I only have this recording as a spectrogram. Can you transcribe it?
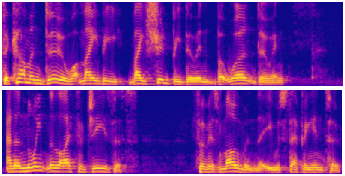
to come and do what maybe they should be doing but weren't doing and anoint the life of Jesus for this moment that he was stepping into.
